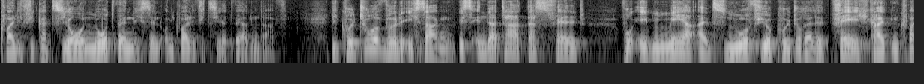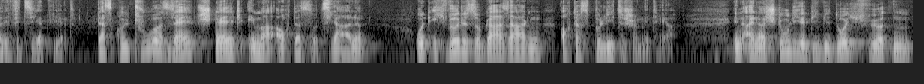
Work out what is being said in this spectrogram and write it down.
Qualifikationen notwendig sind und qualifiziert werden darf. Die Kultur, würde ich sagen, ist in der Tat das Feld, wo eben mehr als nur für kulturelle Fähigkeiten qualifiziert wird. Das Kultur selbst stellt immer auch das Soziale und ich würde sogar sagen, auch das Politische mit her. In einer Studie, die wir durchführten,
